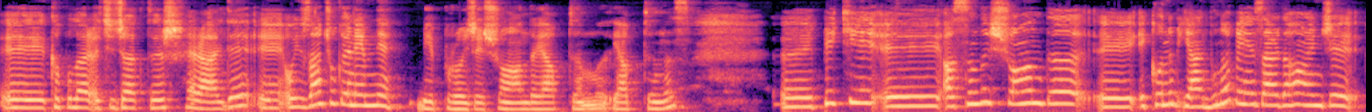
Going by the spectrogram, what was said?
Ee, kapılar açacaktır herhalde. Ee, o yüzden çok önemli bir proje şu anda yaptığımı, yaptığınız. Ee, Peki e, aslında şu anda e, ekonomi yani buna benzer daha önce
